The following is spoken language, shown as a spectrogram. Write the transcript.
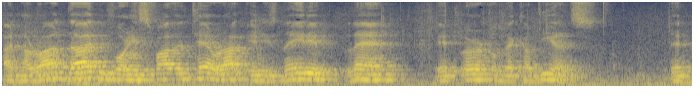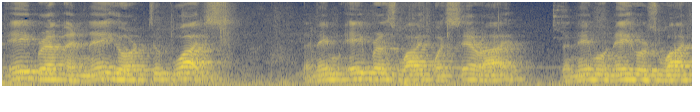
And Haran died before his father Terah in his native land in Ur of the Chaldeans. Then Abram and Nahor took wives. The name of Abram's wife was Sarai. The name of Nahor's wife,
